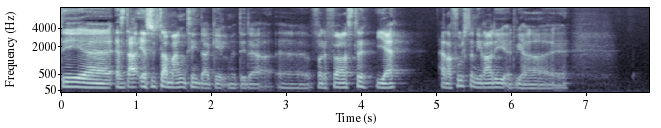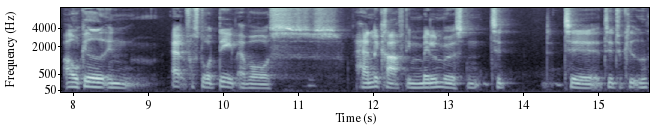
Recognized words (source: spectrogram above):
Det er, altså der, jeg synes, der er mange ting, der er galt med det der. Øh, for det første, ja, han har fuldstændig ret i, at vi har øh, afgivet en alt for stor del af vores handlekraft i Mellemøsten til, til, til Tyrkiet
